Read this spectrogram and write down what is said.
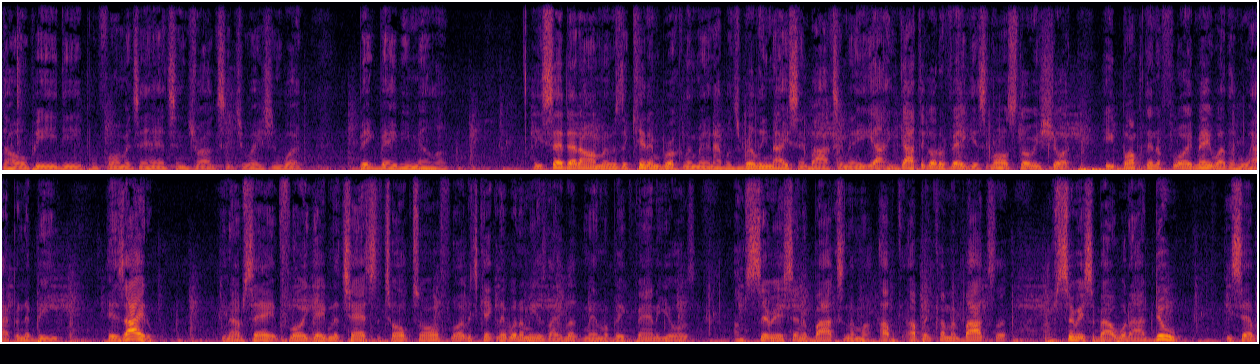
the whole PED performance enhancing drug situation What Big Baby Miller. He said that um it was a kid in Brooklyn, man, that was really nice in boxing, man. He got he got to go to Vegas. Long story short, he bumped into Floyd Mayweather, who happened to be his idol. You know what I'm saying? Floyd gave him the chance to talk to him. Floyd was kicking it with him. He was like, "Look, man, I'm a big fan of yours. I'm serious in the boxing. I'm an up up and coming boxer. I'm serious about what I do." He said,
